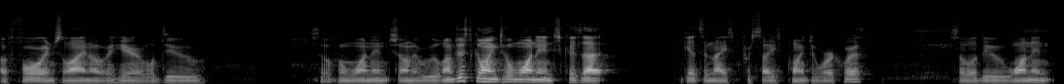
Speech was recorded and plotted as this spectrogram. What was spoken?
a four inch line over here. We'll do, so from one inch on the rule. I'm just going to one inch because that gets a nice precise point to work with. So we'll do one inch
